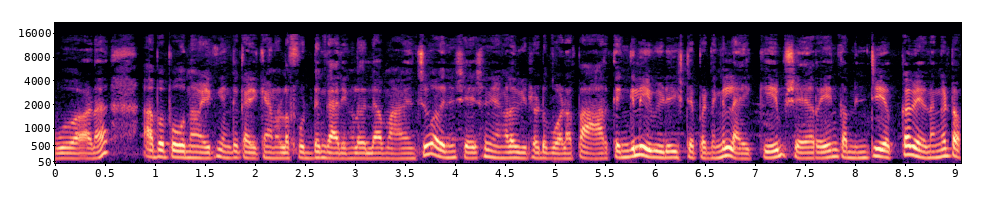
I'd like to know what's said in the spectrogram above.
പോവാണ്. അപ്പോൾ പോകുന്ന വഴിക്ക് ഞങ്ങൾക്ക് കഴിക്കാനുള്ള ഫുഡും കാര്യങ്ങളും എല്ലാം വാങ്ങിച്ചു. അതിനുശേഷം ഞങ്ങൾ വീട്ടിലോട്ട് പോകണം അപ്പോൾ ആർക്കെങ്കിലും ഈ വീഡിയോ ഇഷ്ടപ്പെട്ടെങ്കിൽ ലൈക്ക് ചെയ്യും ഷെയർ ചെയ്യും കമന്റ് ചെയ്യും ഒക്കെ വേണം കേട്ടോ.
